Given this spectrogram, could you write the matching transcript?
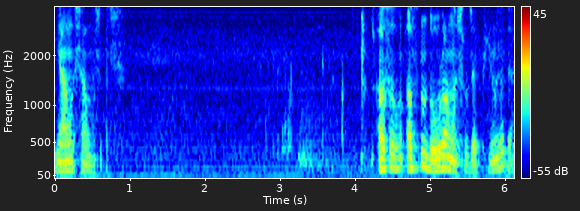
yanlış anlaşılır. Asıl, aslında doğru anlaşılacak bir cümle de.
